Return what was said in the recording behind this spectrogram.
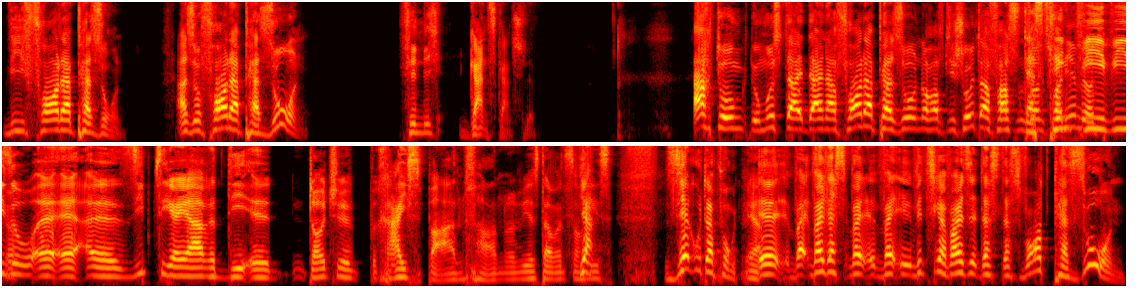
wie vor der Person. Also vor der Person finde ich ganz, ganz schlimm. Achtung, du musst de deiner Vorderperson noch auf die Schulter fassen, Das sonst verlieren klingt wir wie, wie Ja. so äh, äh, äh, 70er Jahre die äh, deutsche Reichsbahn fahren, oder wie es damals noch Ja. hieß. Sehr guter Punkt. Ja. Äh, weil, weil das, weil, weil äh, witzigerweise das, das Wort Person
